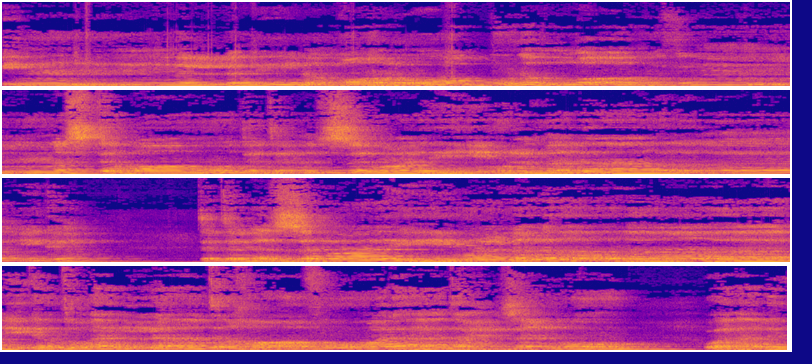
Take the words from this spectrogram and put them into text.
إن الذين قالوا ربنا الله ثم استقاموا تتنزل عليهم الملائكة تتنزل عليهم الملائكة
